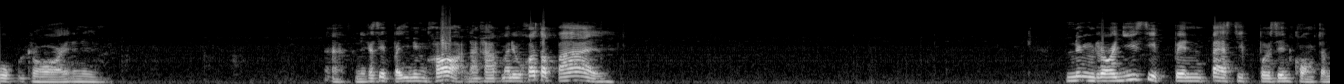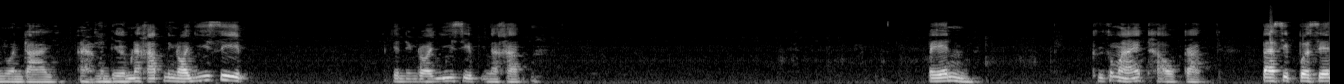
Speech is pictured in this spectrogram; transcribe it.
หกร้อยนั่นเองอะอันนี้ก็เสร็จไปอีกหนึ่งข้อนะครับ มาดูข้อต่อไปหนึ่งร้อยยี่สิบเป็นแปดสิบเปอร์เซ็นของจำนวนใด อ่าเหมือนเดิมนะครับหนึ่งร้อยยี่สิบเป็นหนึ่งร้อยยี่สิบนะครับ เป็น คือก็หมายเท่ากับแปดสิบเปอร์เซ็น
